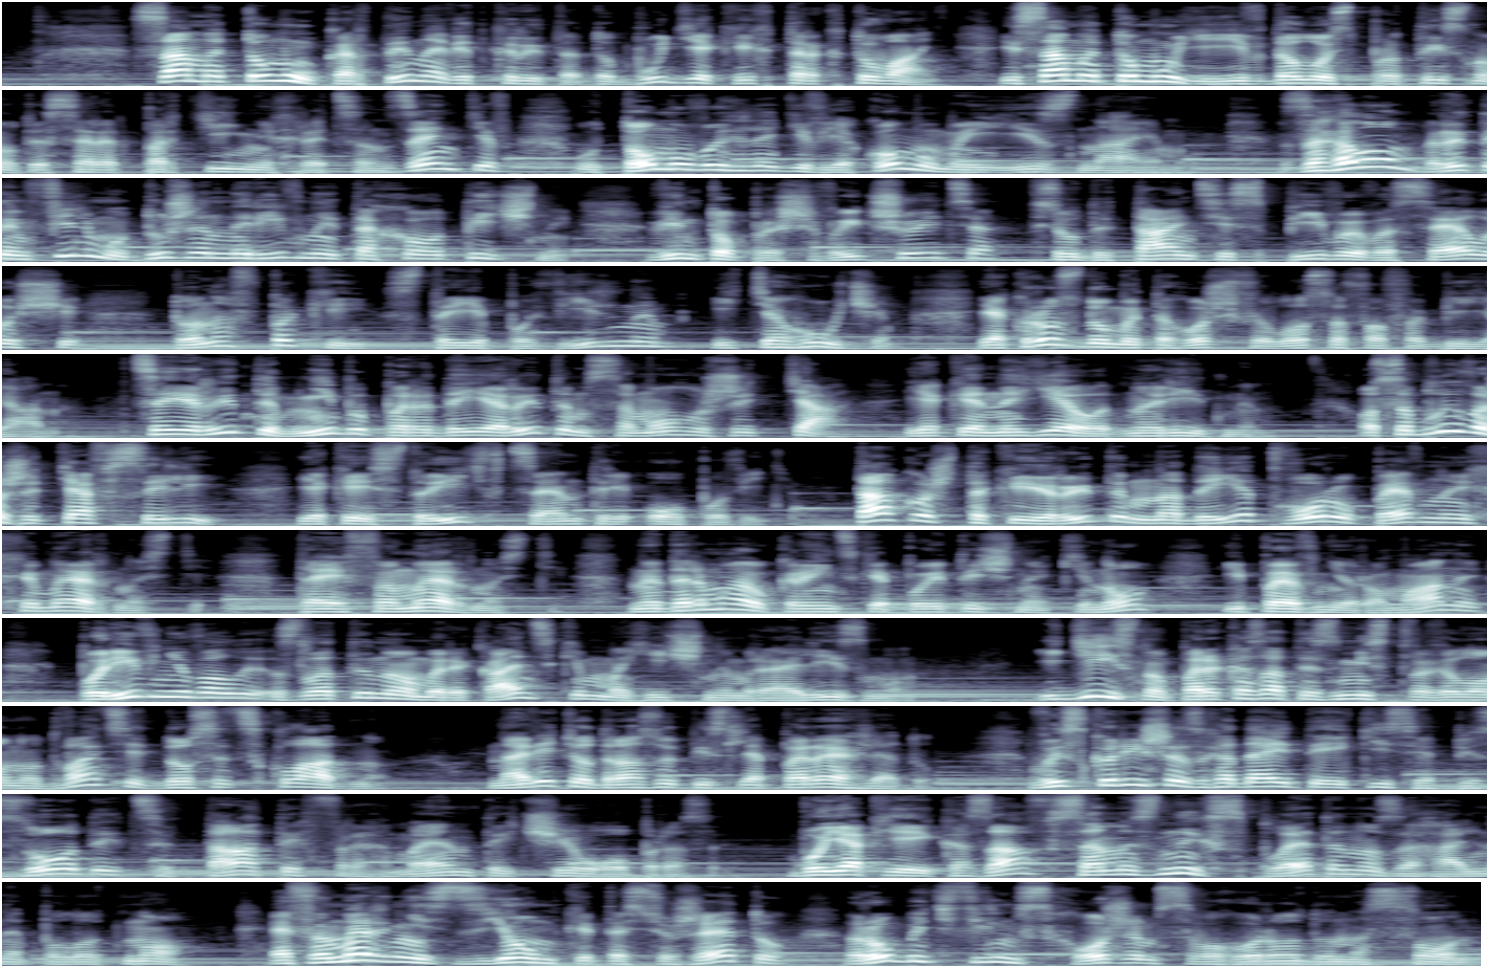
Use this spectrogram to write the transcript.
Саме тому картина відкрита до будь-яких трактувань, і саме тому її вдалося протиснути серед партійних рецензентів у тому вигляді, в якому ми її знаємо. Загалом ритм фільму дуже нерівний та хаотичний. Він то пришвидшується, всюди танці, співи, веселощі, то навпаки стає повільним і тягучим, як роздуми того ж філософа Фабіяна. Цей ритм ніби передає ритм самого життя, яке не є однорідним. Особливо життя в селі, яке стоїть в центрі оповіді. Також такий ритм надає твору певної химерності та ефемерності. Недарма українське поетичне кіно і певні романи порівнювали з латиноамериканським магічним реалізмом. І дійсно переказати зміст Вавилону 20 досить складно, навіть одразу після перегляду. Ви скоріше згадаєте якісь епізоди, цитати, фрагменти чи образи. Бо, як я й казав, саме з них сплетено загальне полотно. Ефемерність зйомки та сюжету робить фільм схожим свого роду на сон.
